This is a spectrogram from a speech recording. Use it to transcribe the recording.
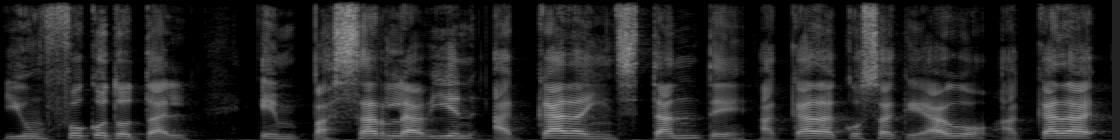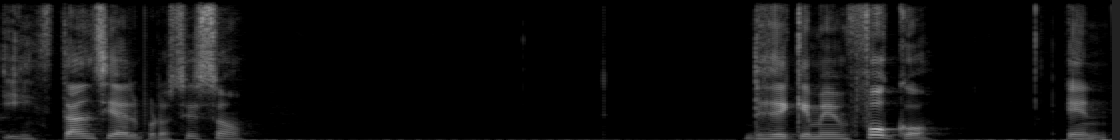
y un foco total en pasarla bien a cada instante, a cada cosa que hago, a cada instancia del proceso? Desde que me enfoco en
